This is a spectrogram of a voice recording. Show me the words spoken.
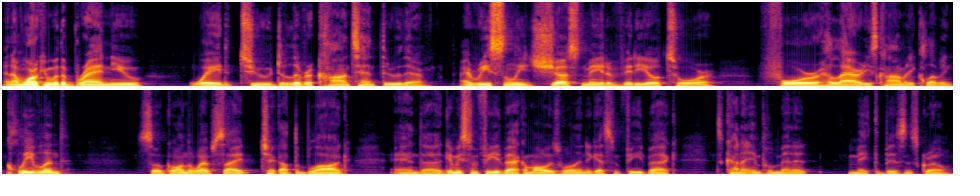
And I'm working with a brand new way to deliver content through there. I recently just made a video tour for Hilarities Comedy Club in Cleveland. So go on the website, check out the blog, and uh, give me some feedback. I'm always willing to get some feedback to kind of implement it, make the business grow.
